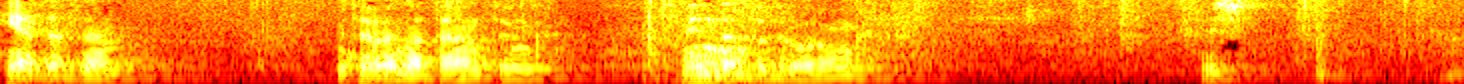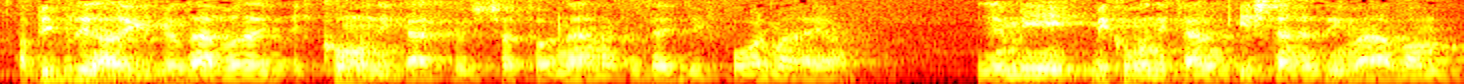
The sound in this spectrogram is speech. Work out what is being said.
Hihetetlen. Mint ő lenne a teremtőnk. Mindent tud rólunk. És a Biblia igazából egy, egy kommunikációs csatornának az egyik formája. Ugye mi, mi kommunikálunk Istenhez imában,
